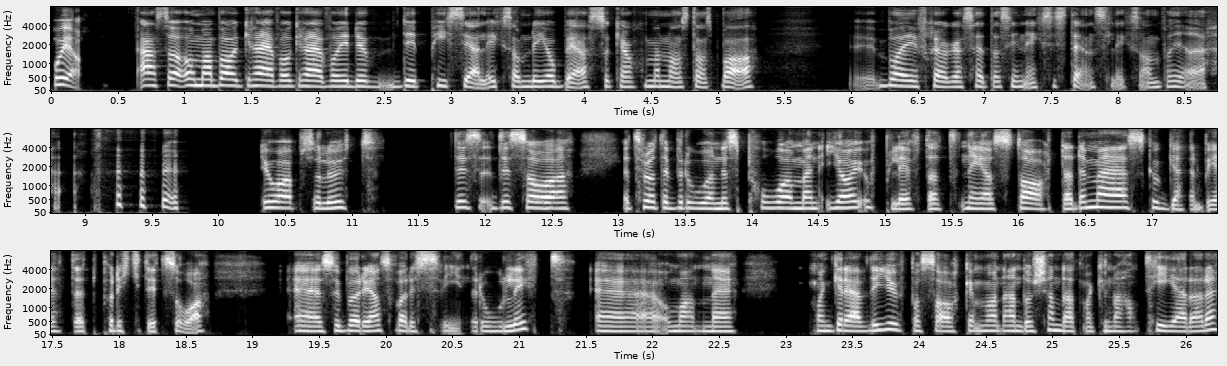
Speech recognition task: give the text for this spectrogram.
Oh ja. Alltså om man bara gräver och gräver i det, det pissiga, liksom det jobbiga, så kanske man någonstans bara eh, börjar ifrågasätta sin existens liksom. Vad gör jag här? Jo, absolut. Det, det så, jag tror att det är beroendes på, men jag har upplevt att när jag startade med skuggarbetet på riktigt så, eh, så i början så var det svinroligt eh, och man, eh, man grävde djupa saker, men man ändå kände att man kunde hantera det.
